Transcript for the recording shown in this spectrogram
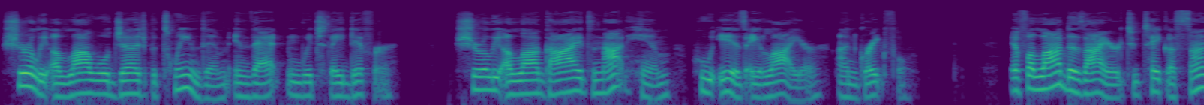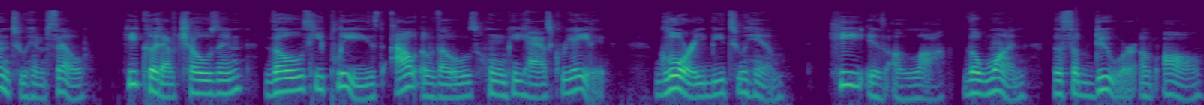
Surely Allah will judge between them in that in which they differ. Surely Allah guides not him who is a liar, ungrateful. If Allah desired to take a son to himself, he could have chosen those he pleased out of those whom he has created. Glory be to him. He is Allah, the One, the Subduer of all.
